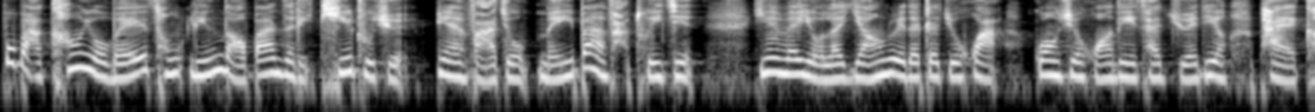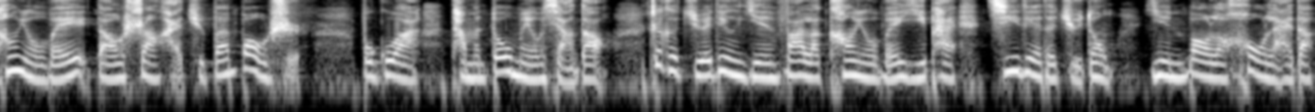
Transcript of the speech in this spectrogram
不把康有为从领导班子里踢出去，变法就没办法推进。因为有了杨锐的这句话，光绪皇帝才决定派康有为到上海去办报纸。不过啊，他们都没有想到，这个决定引发了康有为一派激烈的举动，引爆了后来的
